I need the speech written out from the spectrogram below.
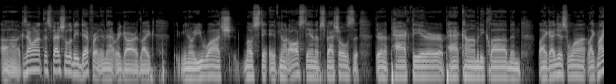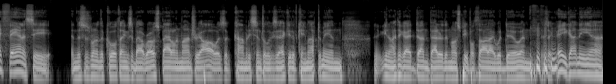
Because uh, I want the special to be different in that regard. Like, you know, you watch most, if not all, stand-up specials. They're in a packed theater or packed comedy club, and like, I just want like my fantasy and this is one of the cool things about roast battle in montreal was a comedy central executive came up to me and you know i think i had done better than most people thought i would do. And it's like hey you got any uh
